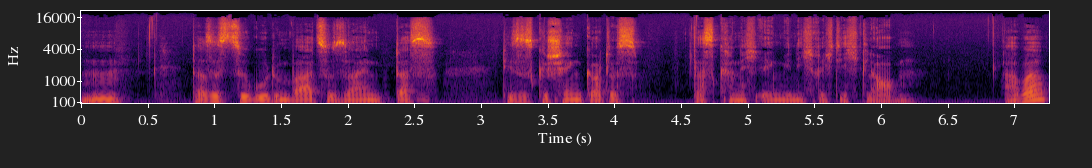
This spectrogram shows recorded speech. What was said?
hm, das ist zu gut, um wahr zu sein. Das, dieses Geschenk Gottes, das kann ich irgendwie nicht richtig glauben. Aber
